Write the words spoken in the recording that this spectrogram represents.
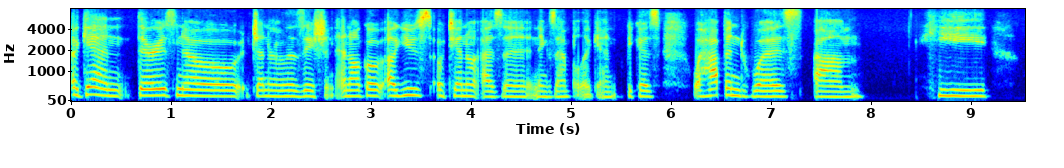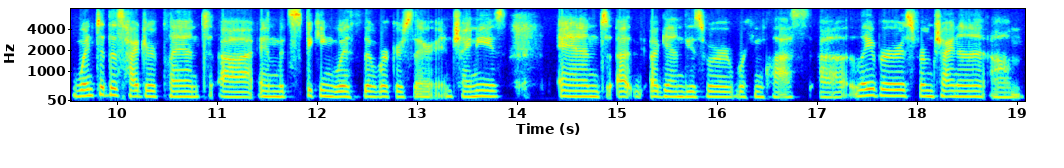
again, there is no generalization. And I'll go, I'll use Otieno as a, an example again, because what happened was um, he went to this hydro plant uh, and was speaking with the workers there in Chinese. And uh, again, these were working class uh, laborers from China. Um,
